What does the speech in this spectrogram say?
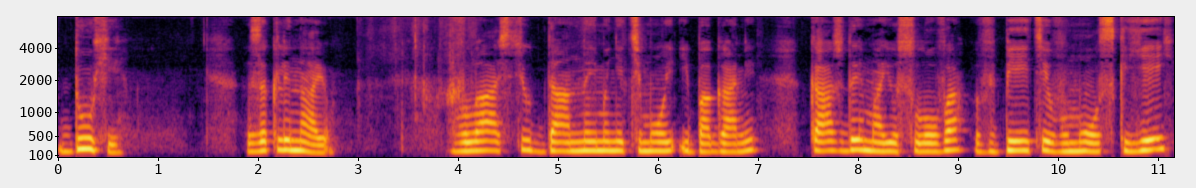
духи, заклинаю, властью, данной мне тьмой и богами, каждое мое слово вбейте в мозг ей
